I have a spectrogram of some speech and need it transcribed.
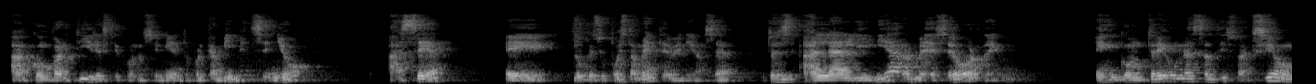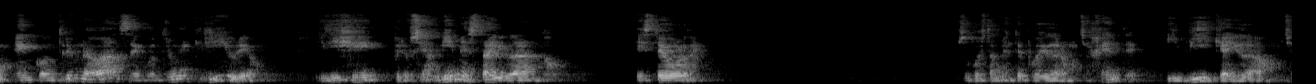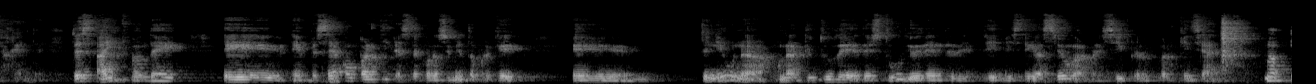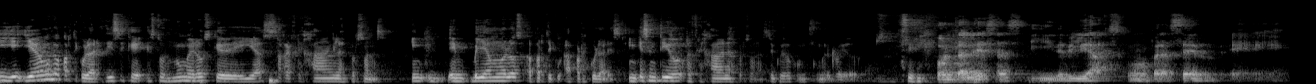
a compartir este conocimiento, porque a mí me enseñó hacer eh, lo que supuestamente venido a hacer. Entonces, al alinearme ese orden, encontré una satisfacción, encontré un avance, encontré un equilibrio. Y dije, pero si a mí me está ayudando este orden, supuestamente puede ayudar a mucha gente. Y vi que ayudaba a mucha gente. Entonces ahí fue donde eh, empecé a compartir este conocimiento porque eh, tenía una, una actitud de, de estudio y de, de- de investigación al principio, los primeros 15 años. No, y llevámoslo a particulares. Dice que estos números que veías se reflejaban en las personas. En, en- veámoslos a, particu- a particulares. ¿En qué sentido reflejaban en las personas? Ten cuidado con, con el ruido. Sí. fortalezas y debilidades, como para ser eh,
